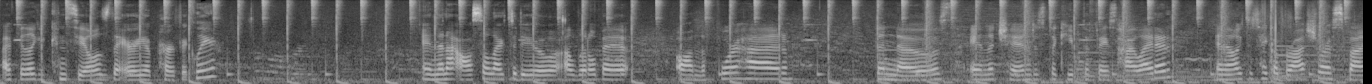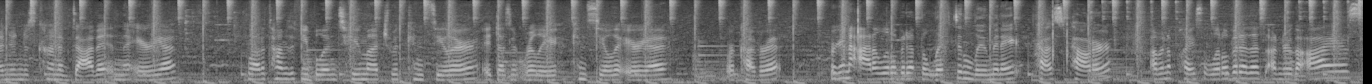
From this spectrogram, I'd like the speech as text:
I feel like it conceals the area perfectly. And then I also like to do a little bit on the forehead, the nose, and the chin just to keep the face highlighted. And I like to take a brush or a sponge and just kind of dab it in the area. A lot of times if you blend too much with concealer, it doesn't really conceal the area or cover it. We're gonna add a little bit of the Lift and Illuminate pressed powder. I'm gonna place a little bit of this under the eyes,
